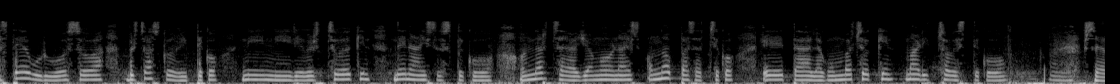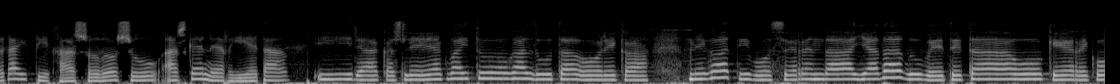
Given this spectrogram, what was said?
Aste buru osoa bertso asko egiteko, ni nire bertsoekin dena izosteko. Ondartzara joango naiz ondo pasatzeko eta lagun batzuekin maritxo besteko. Zergaitik jaso dozu azken herrieta. Irakasleak baitu galduta oreka, negatibo zerrenda jada du beteta, okerreko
